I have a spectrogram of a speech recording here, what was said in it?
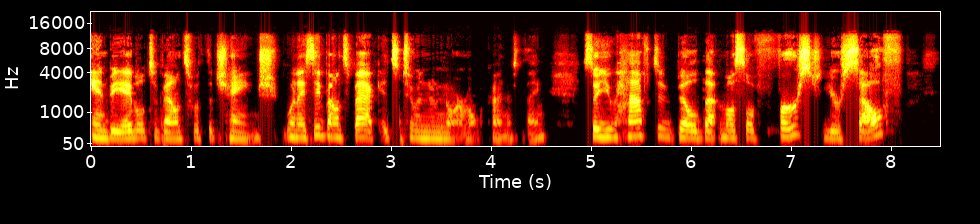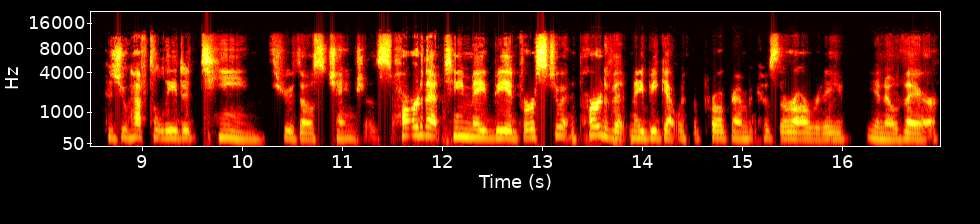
and be able to bounce with the change. When I say bounce back, it's to a new normal kind of thing. So you have to build that muscle first yourself because you have to lead a team through those changes. Part of that team may be adverse to it and part of it may be get with the program because they're already, you know, there.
